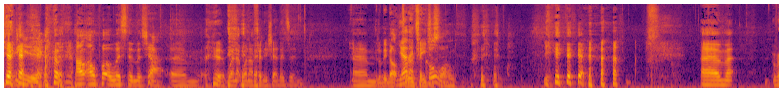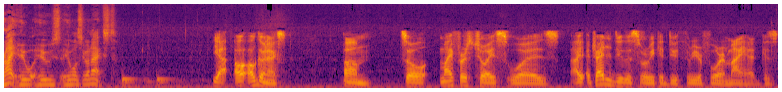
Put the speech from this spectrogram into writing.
Yeah, Yeah. I'll, I'll put a list in the chat um, when I, when I finish editing. Um, It'll be about yeah, three that's a pages cool long. one. um, right, who who's who wants to go next? Yeah, I'll, I'll go next. Um, so my first choice was I, I tried to do this where we could do three or four in my head because,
